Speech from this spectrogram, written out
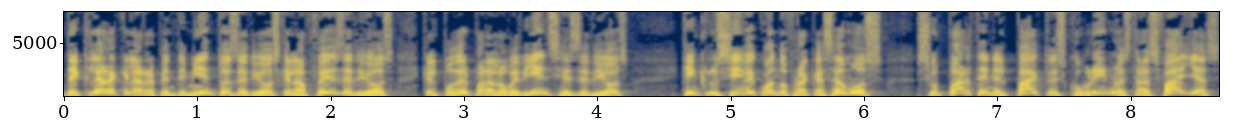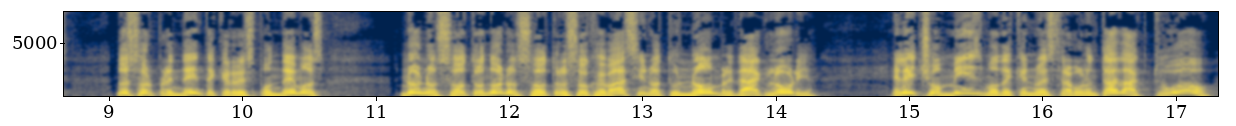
declara que el arrepentimiento es de Dios, que la fe es de Dios, que el poder para la obediencia es de Dios, que inclusive cuando fracasamos, su parte en el pacto es cubrir nuestras fallas. No es sorprendente que respondemos, no a nosotros, no a nosotros, oh Jehová, sino a tu nombre, da gloria. El hecho mismo de que nuestra voluntad actuó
